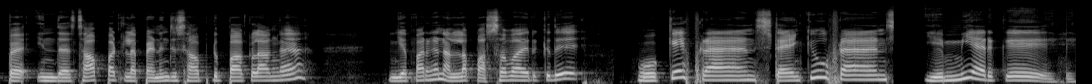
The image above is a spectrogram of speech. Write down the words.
இப்போ இந்த சாப்பாட்டில் பிணைஞ்சு சாப்பிட்டு பார்க்கலாங்க. இங்கே பாருங்கள் நல்லா பசவாக இருக்குது. Okay friends. Thank you friends எம்மியாக இருக்குது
